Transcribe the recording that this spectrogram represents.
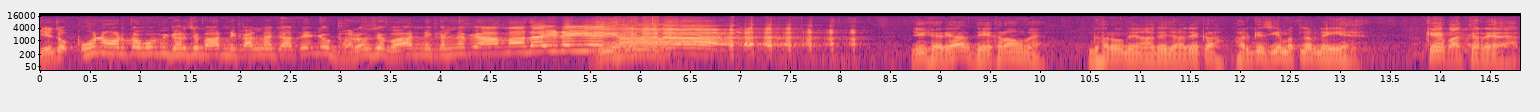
ये तो उन औरतों को भी घर से बाहर निकालना चाहते हैं जो घरों से बाहर निकलने पे आमादा ही नहीं है। जी हाँ। जी शहरियार देख रहा हूँ मैं। घरों में आने जाने का हरगिज ये मतलब नहीं है। क्या बात कर रहे हैं यार?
